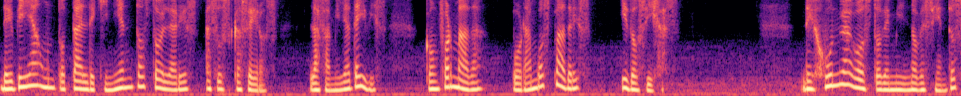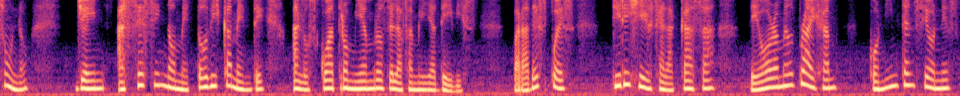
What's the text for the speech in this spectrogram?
debía un total de 500 dólares a sus caseros, la familia Davis, conformada por ambos padres y dos hijas. De junio a agosto de 1901, Jane asesinó metódicamente a los cuatro miembros de la familia Davis, para después dirigirse a la casa de Oramel Brigham con intenciones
